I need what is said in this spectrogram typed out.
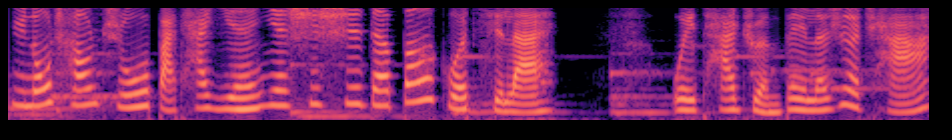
女农场主把它严严实实的包裹起来，为他准备了热茶。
